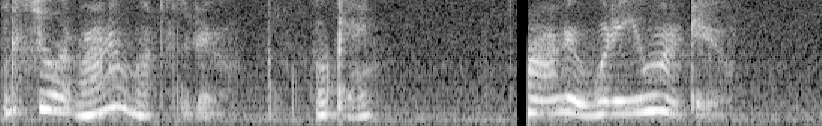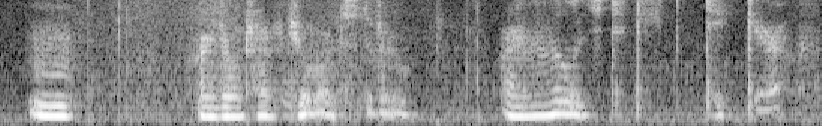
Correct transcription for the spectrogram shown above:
Let's do what Raanu wants to do. Okay. Raanu, what do you want to do? Hmm. I don't have too much to do. I have a village to ke- take care of.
